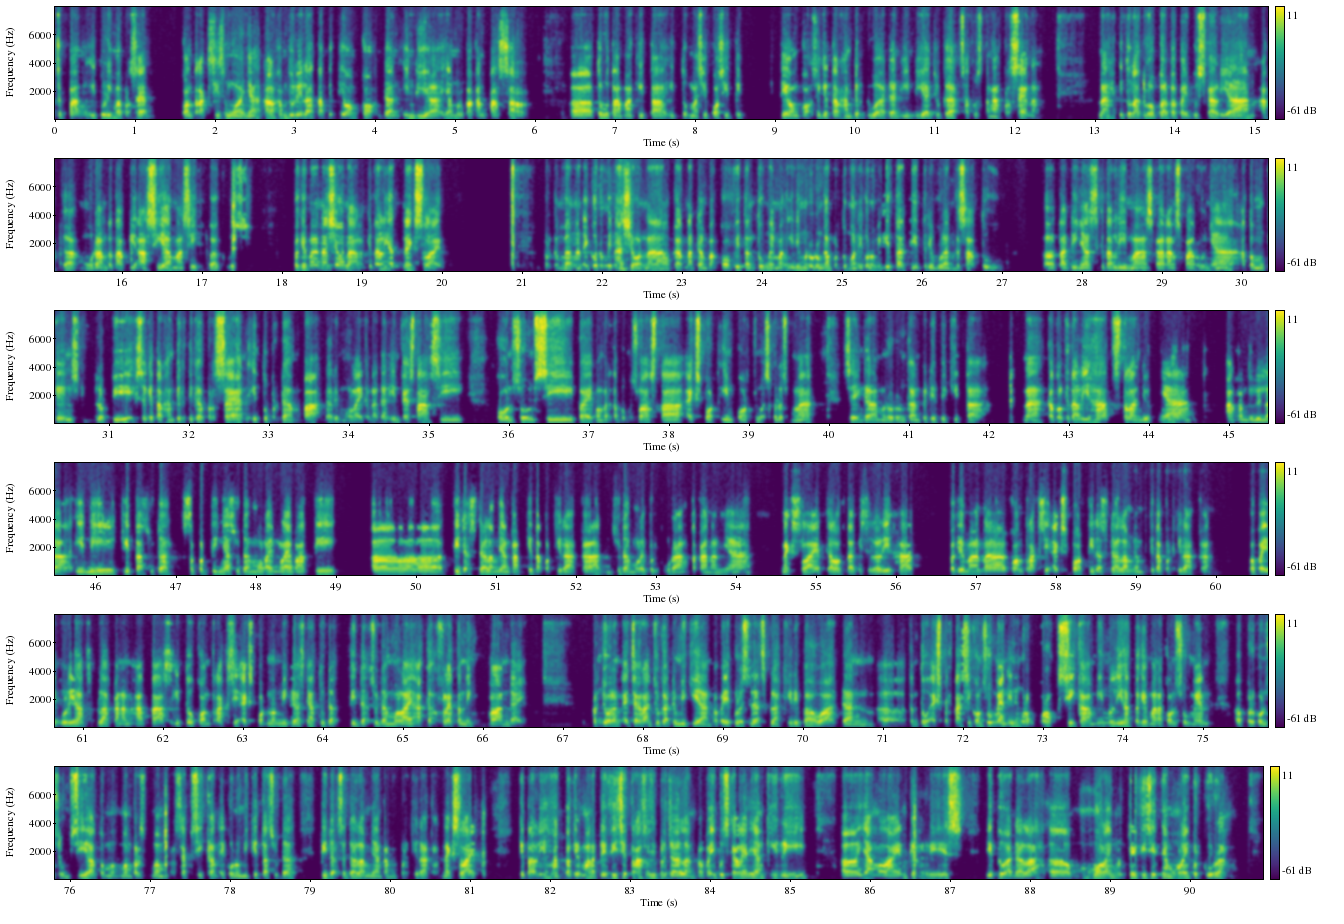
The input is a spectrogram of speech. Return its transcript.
Jepang itu 5 persen, kontraksi semuanya. Alhamdulillah, tapi Tiongkok dan India yang merupakan pasar uh, terutama kita itu masih positif. Tiongkok sekitar hampir dua dan India juga satu setengah persenan. Nah, itulah global Bapak Ibu sekalian, agak muram tetapi Asia masih bagus. Bagaimana nasional? Kita lihat next slide. Perkembangan ekonomi nasional karena dampak COVID tentu memang ini menurunkan pertumbuhan ekonomi kita di triwulan ke-1. Uh, tadinya sekitar 5, sekarang separuhnya, atau mungkin lebih, sekitar hampir 3 persen, itu berdampak dari mulai kena dari investasi, konsumsi, baik pemerintah maupun swasta, ekspor, impor, juga semua, sehingga menurunkan PDB kita. Nah, kalau kita lihat selanjutnya, Alhamdulillah ini kita sudah sepertinya sudah mulai melewati uh, tidak sedalam yang kita perkirakan, sudah mulai berkurang tekanannya. Next slide, kalau kita bisa lihat bagaimana kontraksi ekspor tidak sedalam yang kita perkirakan. Bapak Ibu lihat sebelah kanan atas itu kontraksi ekspor non migasnya tidak, tidak sudah mulai agak flattening, melandai. Penjualan eceran juga demikian. Bapak Ibu lihat sebelah kiri bawah dan uh, tentu ekspektasi konsumen ini proksi kami melihat bagaimana konsumen uh, berkonsumsi atau mempersepsikan ekonomi kita sudah tidak sedalam yang kami perkirakan. Next slide. Kita lihat bagaimana defisit transaksi berjalan. Bapak Ibu sekalian yang kiri, uh, yang lain garis itu adalah uh, mulai defisitnya mulai berkurang.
